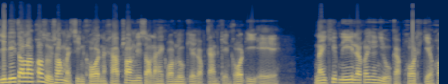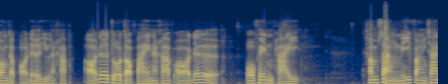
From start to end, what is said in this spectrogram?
ยินดีต้อนรับเข้าสู่ช่อง Machine Code นะครับ ช่องที่สอนและให้ความรู้เกี่ยวกับการเขียนโค้ด EA ในคลิปนี้เราก็ยังอยู่กับโค้ดที่เกี่ยวข้องกับออเดอร์อยู่นะครับออเดอร์ตัวต่อไปนะครับออเดอร์ Open Price คำสั่งนี้ฟังก์ชัน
